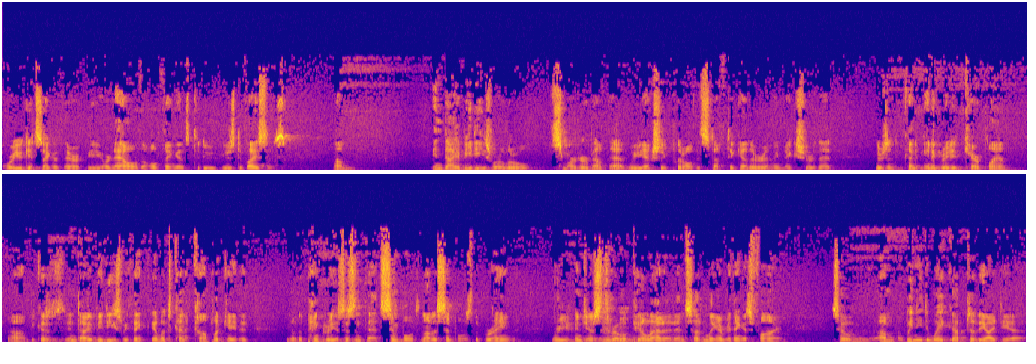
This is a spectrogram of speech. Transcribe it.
or you get psychotherapy, or now the whole thing is to do use devices. Um, in diabetes, we're a little smarter about that. We actually put all this stuff together, and we make sure that there's a kind of integrated care plan. Uh, because in diabetes, we think, oh, it's kind of complicated. You know, the pancreas isn't that simple. It's not as simple as the brain, where you can just throw a pill at it and suddenly everything is fine. So um, we need to wake up to the idea,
